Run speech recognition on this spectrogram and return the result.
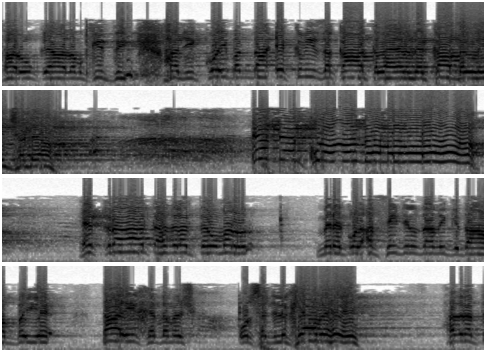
فاروق آدم کی ہاں جی کوئی بندہ ایک بھی زکات لین دے قابل نہیں چڈیا قرآن دے ملوالا ایک رات حضرت عمر میرے کو اسی جلدان کی کتاب پی ہے۔ تاریخ دمشق اور سج لکھیا وے۔ حضرت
